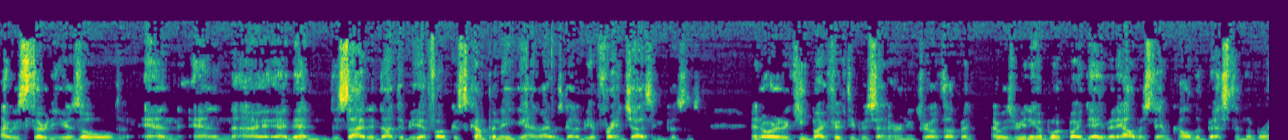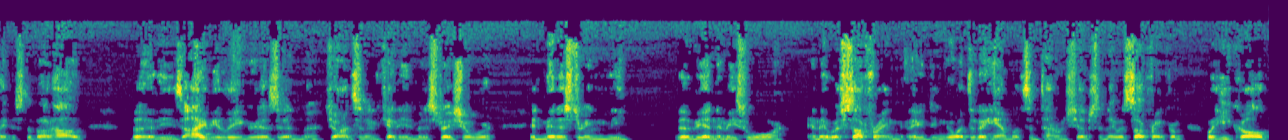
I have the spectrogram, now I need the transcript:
I was 30 years old, and and I, I then decided not to be a focused company again. I was going to be a franchising business in order to keep my 50% earnings growth up. And I was reading a book by David Halberstam called The Best and the Brightest about how the, these Ivy Leaguers and the Johnson and Kennedy administration were administering the, the Vietnamese War. And they were suffering, they didn't go into the hamlets and townships, and they were suffering from what he called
